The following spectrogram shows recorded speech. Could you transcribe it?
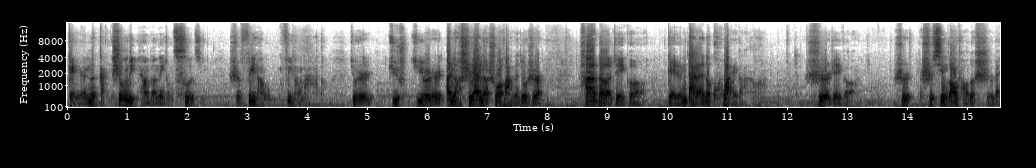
给人的感生理上的那种刺激是非常非常大的。就是据就是按照实验的说法呢，就是它的这个给人带来的快感啊，是这个是是性高潮的十倍。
